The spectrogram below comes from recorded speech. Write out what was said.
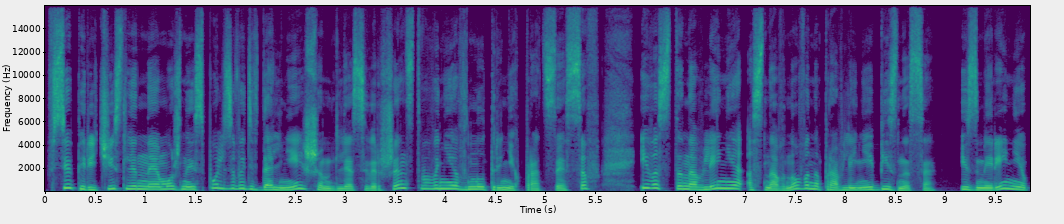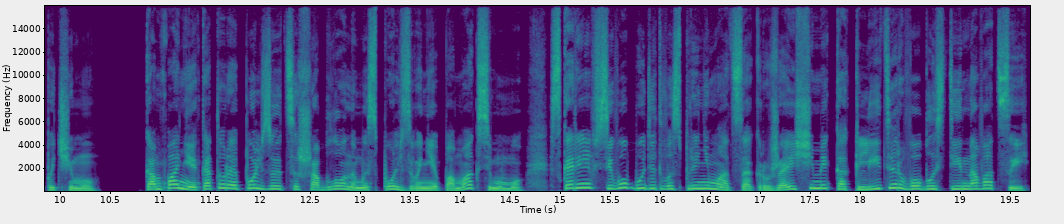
Все перечисленное можно использовать в дальнейшем для совершенствования внутренних процессов и восстановления основного направления бизнеса — измерения «почему». Компания, которая пользуется шаблоном использования по максимуму, скорее всего, будет восприниматься окружающими как лидер в области инноваций,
